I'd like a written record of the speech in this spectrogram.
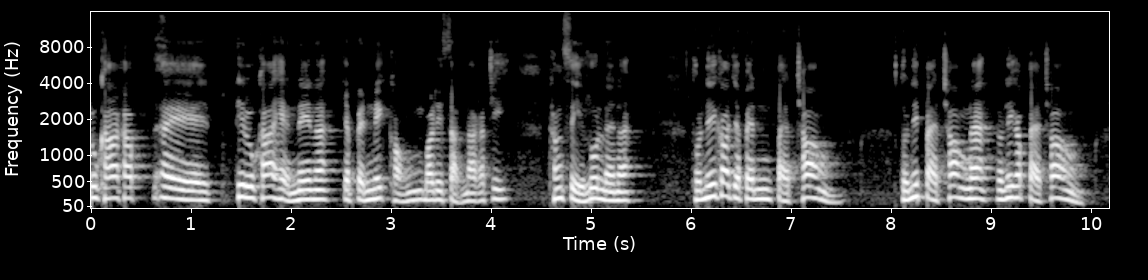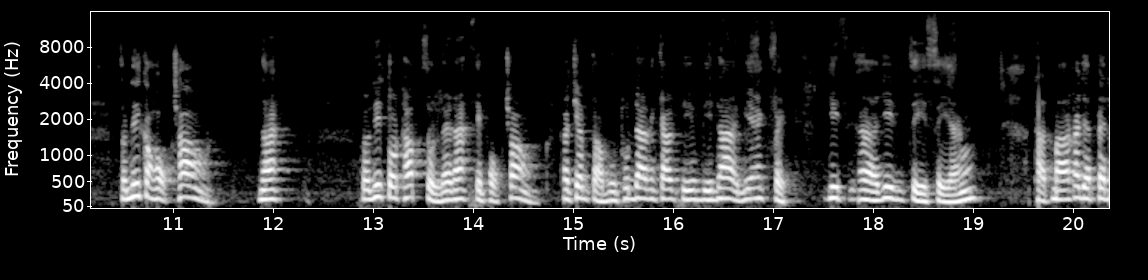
ลูกค้าครับไอ้ที่ลูกค้าเห็นนี่นะจะเป็นมิกของบริษัทนากาชิทั้ง 4 รุ่นเลยนะ ตัวนี้ก็จะเป็น 8 ช่อง ตัวนี้ 8 ช่องนะ ตัวนี้ก็ 8 ช่อง ตัวนี้ก็ 6 ช่องนะ ตัวนี้ตัวท็อปสุดเลยนะ 16 ช่อง ก็เชื่อมต่อบลูทูธได้ในการดีดีได้มีเอฟเฟกต์24เสียง ถัดมาก็จะเป็น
